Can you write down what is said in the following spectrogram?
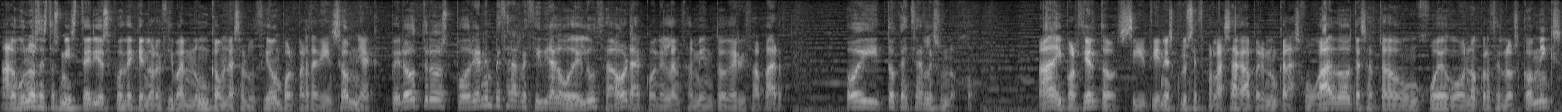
Algunos de estos misterios puede que no reciban nunca una solución por parte de Insomniac, pero otros podrían empezar a recibir algo de luz ahora con el lanzamiento de Rift Apart. Hoy toca echarles un ojo. Ah, y por cierto, si tienes cruces por la saga pero nunca la has jugado, te has saltado un juego o no conoces los cómics,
